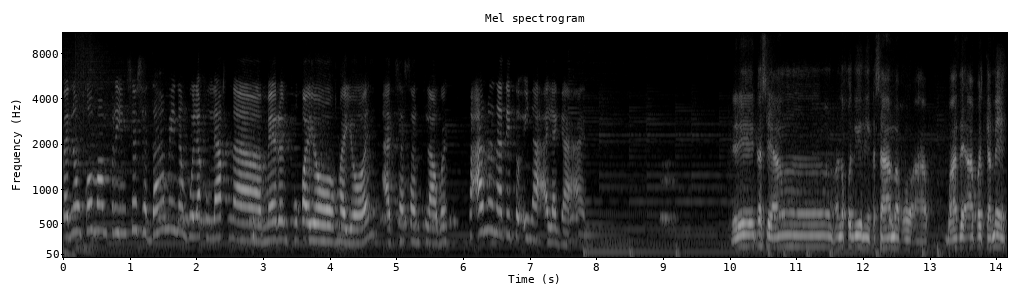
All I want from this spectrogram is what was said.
Tanong ko, Ma'am Princess, sa dami ng bulaklak na meron po kayo ngayon at sa sunflower, paano natin ito inaalagaan? Eh, kasi ang ano ko din eh, kasama ko, uh, bale apat kami.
